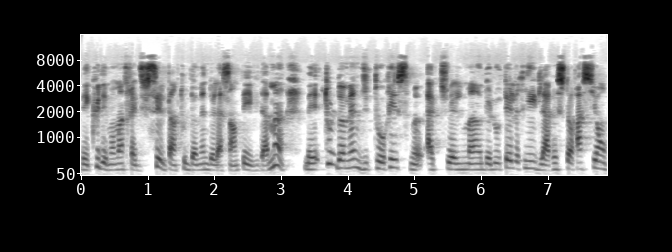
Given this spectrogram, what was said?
vécu des moments très difficiles dans tout le domaine de la santé, évidemment, mais tout le domaine du tourisme actuellement, de l'hôtellerie, de la restauration,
